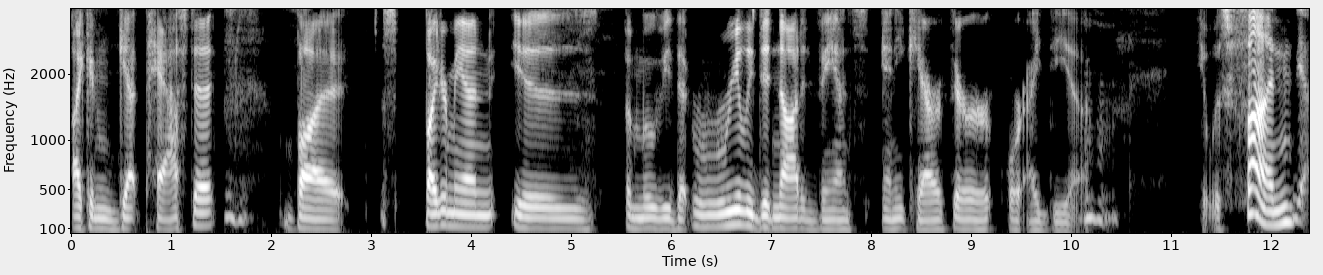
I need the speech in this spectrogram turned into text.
I can get past it. But Spider Man is a movie that really did not advance any character or idea. It was fun, Yeah.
